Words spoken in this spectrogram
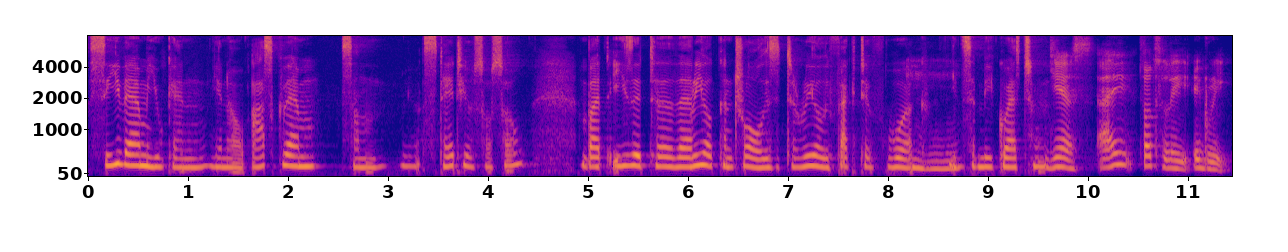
see them you can you know ask them some status or so. But is it uh, the real control? Is it a real effective work? Mm-hmm. it's a big question. Yes i totally agree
